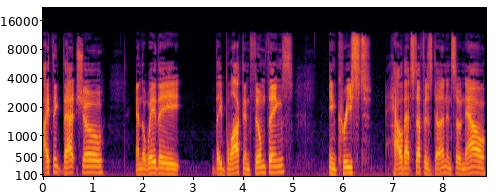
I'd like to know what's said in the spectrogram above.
I think that show and the way they they blocked and filmed things increased how that stuff is done and so now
